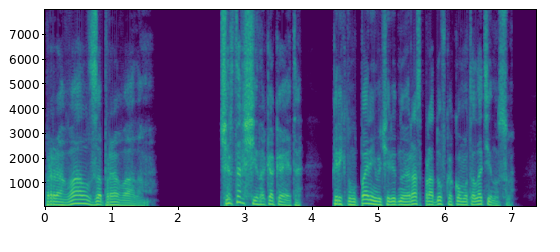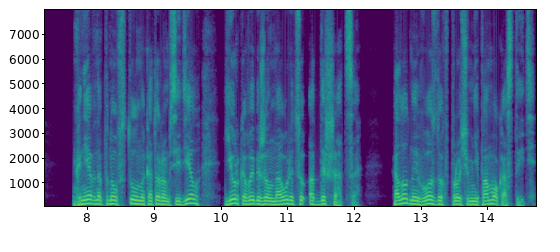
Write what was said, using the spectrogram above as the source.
Провал за провалом. «Чертовщина какая-то!» — крикнул парень в очередной раз, продув какому-то латинусу. Гневно пнув стул, на котором сидел, Юрка выбежал на улицу отдышаться. Холодный воздух, впрочем, не помог остыть.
